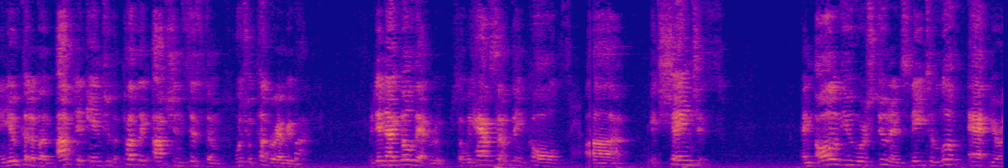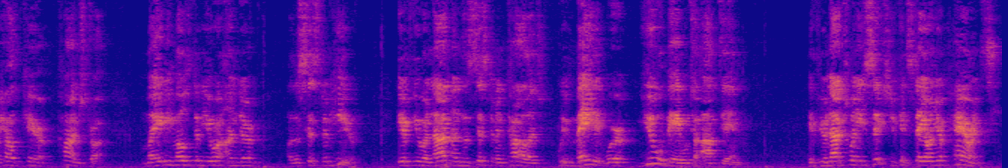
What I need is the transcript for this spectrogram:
And you could have opted into the public option system, which would cover everybody. We did not go that route. So we have something called uh, exchanges. And all of you who are students need to look at your healthcare construct. Maybe most of you are under the system here. If you are not under the system in college, we've made it where you will be able to opt in. If you're not 26, you can stay on your parents'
